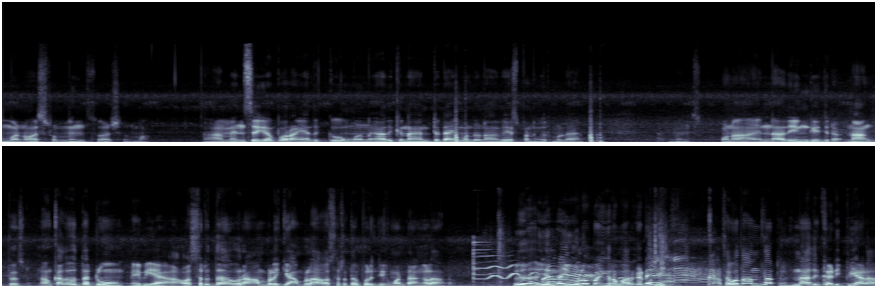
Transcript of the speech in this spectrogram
உமன் வாஷ்ரூம் மென்ஸ் வாஷ்ரூமா நான் மென்ஸுக்கே போகிறேன் எதுக்கு உமன் அதுக்கு நான் என்கிட்ட டைமண்டும் நான் வேஸ்ட் பண்ண விரும்பல. மென்ஸ் போனால் என்ன அது? எங்கேஜ் நாங்கள் நான் கதவை தட்டுவோம். மேபி அவசரத்தை ஒரு ஆம்பளைக்கு ஆம்பளை அவசரத்தை புரிஞ்சிக்க மாட்டாங்களா? என்ன இவ்வளோ பயங்கரமாக இருக்கடே? கதவை தான் தட்டுனா அதுக்கு அடிப்பியாடா?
